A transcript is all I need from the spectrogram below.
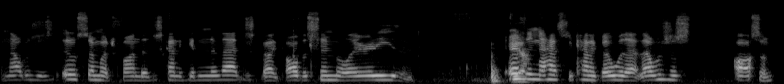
And that was just it was so much fun to just kind of get into that just like all the similarities and everything that has to kind of go with that. That was just awesome.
